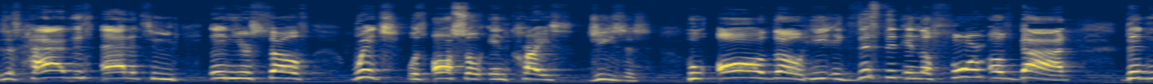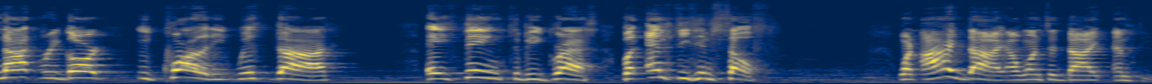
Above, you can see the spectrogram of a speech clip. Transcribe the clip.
It says, Have this attitude in yourself, which was also in Christ Jesus, who, although he existed in the form of God, did not regard equality with God a thing to be grasped, but emptied himself. When I die, I want to die empty.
